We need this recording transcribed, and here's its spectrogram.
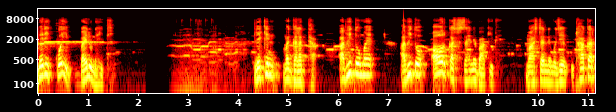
मेरी कोई वैल्यू नहीं थी। लेकिन मैं गलत था। अभी तो मैं, अभी तो और कष्ट सहने बाकी थे। मास्टर ने मुझे उठाकर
